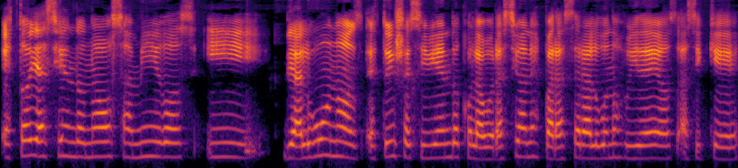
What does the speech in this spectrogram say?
estoy haciendo nuevos amigos y de algunos estoy recibiendo colaboraciones para hacer algunos videos, así que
